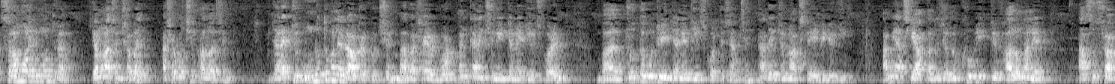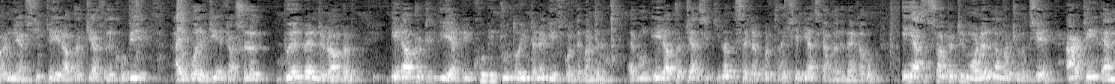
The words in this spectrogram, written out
আসসালামু আলাইকুম বন্ধুরা, কেমন আছেন সবাই? আশা করছি ভালো আছেন। যারা একটু উন্নত মানের রাউটার করছেন বা বাসায় ব্রডব্যান্ড কানেকশন ইন্টারনেট ইউজ করেন বা দ্রুত গতির ইন্টারনেট ইউজ করতে চাচ্ছেন, তাদের জন্য আজকের এই ভিডিওটি। আমি আজকে আপনাদের জন্য খুবই একটি ভালো মানের আসুস রাউটার নিয়ে আসছি, যে এই রাউটারটি আসলে খুবই হাই কোয়ালিটি এটা আসলে ডুয়েল ব্যান্ডের রাউটার এই রাউটারটি দিয়ে আপনি খুবই দ্রুত ইন্টারনেট ইউজ করতে পারবেন এবং এই রাউটারটি আজকে কীভাবে সেট আপ করতে হয় সেটি আজকে আপনাদের দেখাবো। এই আসুস রাউটারটির মডেল নাম্বারটি হচ্ছে আর টি এম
